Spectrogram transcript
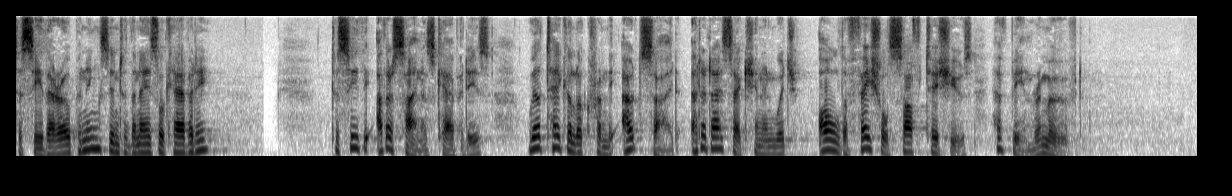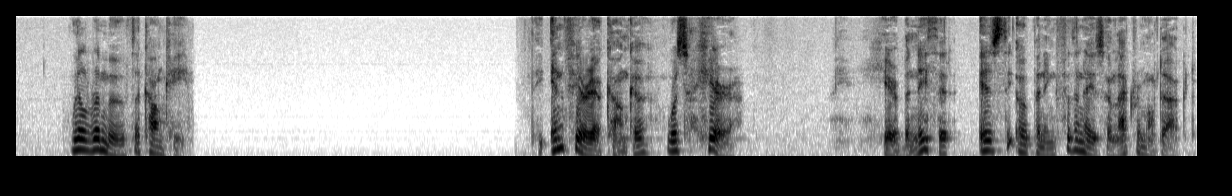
To see their openings into the nasal cavity, to see the other sinus cavities, we'll take a look from the outside at a dissection in which all the facial soft tissues have been removed. We'll remove the conchae. The inferior concha was here. Here beneath it is the opening for the nasolacrimal duct.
